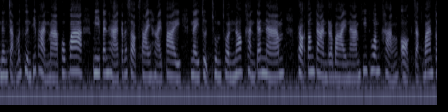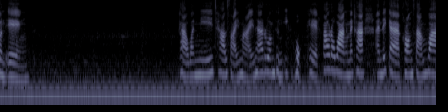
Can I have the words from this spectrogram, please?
เนื่องจากเมื่อคืนที่ผ่านมาพบว่ามีปัญหากระสอบทรายหายไป ในจุดชุมชนนอกคันกั้นน้ำเพราะต้องการระบายน้ำที่ท่วมขังออกจากบ้านตนเองค่ะวันนี้ชาวสายไหมนะคะรวมถึงอีก 6 เขตเฝ้าระวังนะคะ อันได้แก่คลองสามวา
